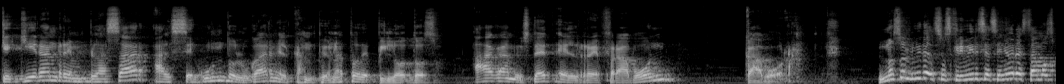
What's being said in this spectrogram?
que quieran reemplazar al segundo lugar en el campeonato de pilotos Hágame usted el refrabón No se olvide de suscribirse, señores. Estamos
